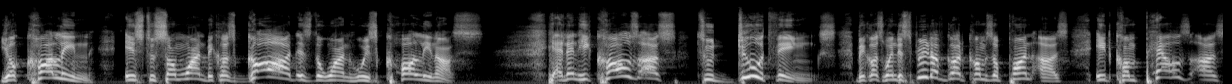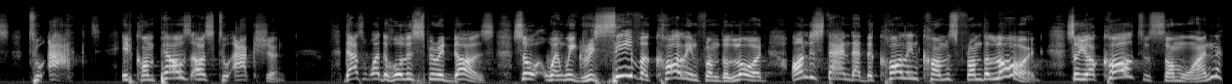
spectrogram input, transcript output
Your calling is to someone because God is the one who is calling us. And then he calls us to do things because when the Spirit of God comes upon us, it compels us to act. It compels us to action. That's what the Holy Spirit does. So when we receive a calling from the Lord, understand that the calling comes from the Lord. So you're called to someone,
